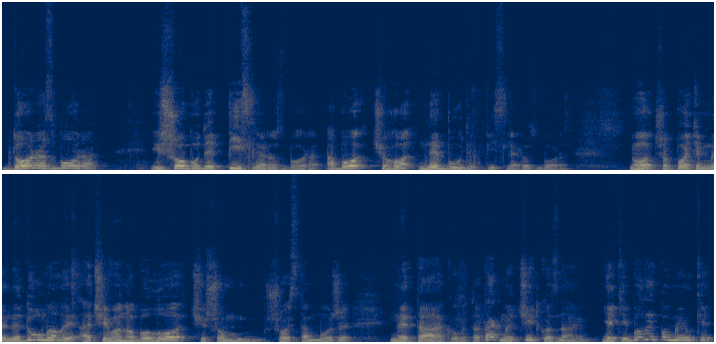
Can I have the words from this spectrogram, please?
до розбору і що буде після розбору, або чого не буде після розбору. От, щоб потім ми не думали, а чи воно було, чи що, щось там може не так. От. А так ми чітко знаємо, які були помилки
